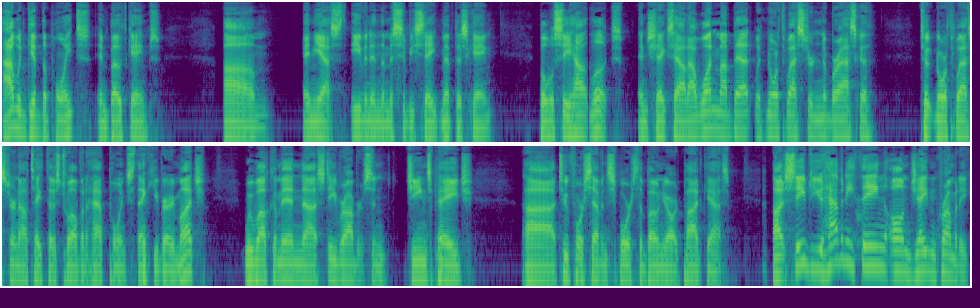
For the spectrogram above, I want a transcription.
I would give the points in both games. Um, and yes, even in the Mississippi State Memphis game, but we'll see how it looks and shakes out. I won my bet with Northwestern Nebraska. Took Northwestern. I'll take those 12 and a half points. Thank you very much. We welcome in uh, Steve Robertson, Gene's Page, uh, 247 Sports, the Boneyard Podcast. Uh, Steve, do you have anything on Jaden Crumedy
